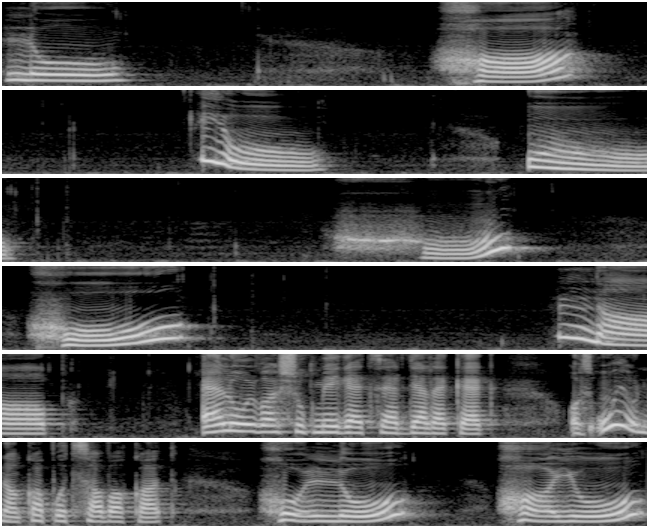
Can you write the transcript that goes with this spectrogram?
ló, ha, jó, ú, hú, hó, nap. Elolvassuk még egyszer, gyerekek, az újonnan kapott szavakat. Holló, hajó,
